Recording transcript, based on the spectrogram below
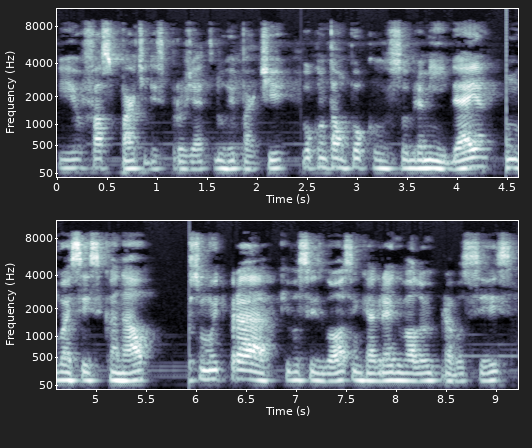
e eu faço parte desse projeto do Repartir. Vou contar um pouco sobre a minha ideia, como vai ser esse canal. Torço muito para que vocês gostem, que agregue valor para vocês.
